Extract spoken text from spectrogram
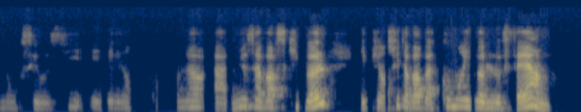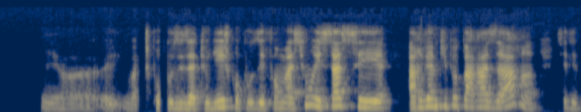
Donc, c'est aussi aider les entrepreneurs à mieux savoir ce qu'ils veulent et puis ensuite avoir bah, comment ils veulent le faire. Et, euh, je propose des ateliers, je propose des formations. Et ça, c'est arrivé un petit peu par hasard. C'était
